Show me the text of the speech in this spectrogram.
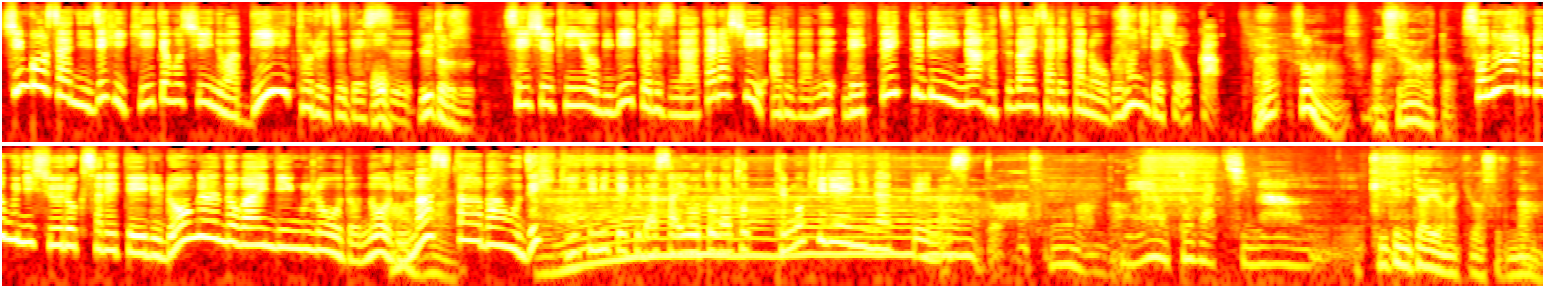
辛坊さんにぜひ聞いてほしいのはビートルズです。お、ビートルズ。先週金曜日ビートルズの新しいアルバム「 Let It Be」が発売されたのをご存知でしょうか？えそうなの？あ知らなかった。そのアルバムに収録されている「 Long Winding Road」のリマスター版をぜひ聞いてみてください、音がとっても綺麗になっていますと。あそうなんだ。ね音が違う。聞いてみたいような気がするな、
